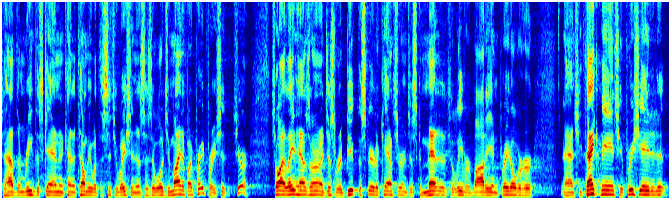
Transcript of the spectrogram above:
to have them read the scan and kind of tell me what the situation is. I said, Well, would you mind if I prayed for you? She said, Sure. So I laid hands on her and I just rebuked the spirit of cancer and just commanded it to leave her body and prayed over her. And she thanked me and she appreciated it.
